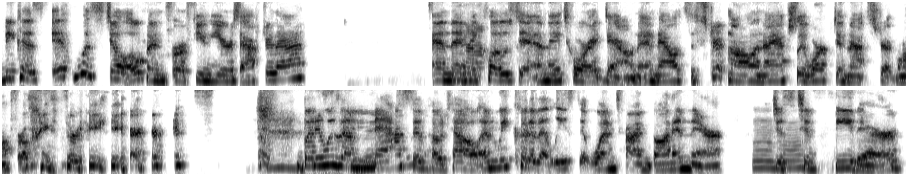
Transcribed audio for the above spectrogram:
because it was still open for a few years after that. And then they closed it and they tore it down. And now it's a strip mall. And I actually worked in that strip mall for like three years. but it was a massive hotel. And we could have at least at one time gone in there just to mm-hmm. be there.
